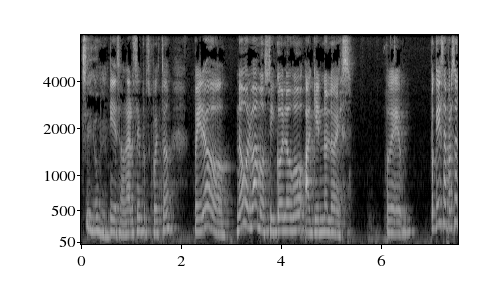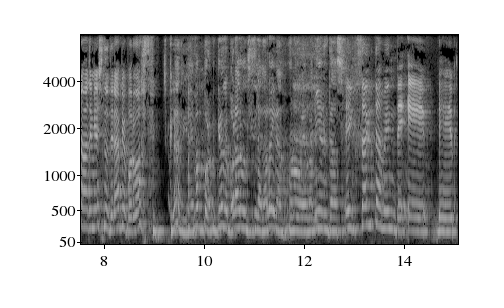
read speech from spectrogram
Sí, obvio. y desahogarse, por supuesto, pero no volvamos psicólogo a quien no lo es. Porque, porque esa persona va a terminar haciendo terapia por vos. Claro, y además por- creo que por algo existe la carrera, o no, herramientas. Exactamente. Eh, de-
